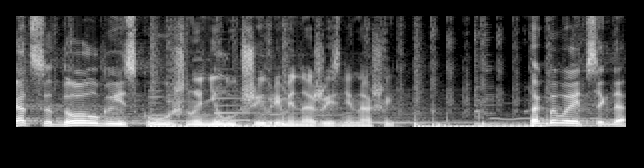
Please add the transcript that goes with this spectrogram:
Длятся долго и скучно не лучшие времена жизни нашей. Так бывает всегда.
